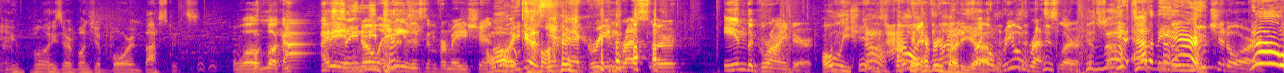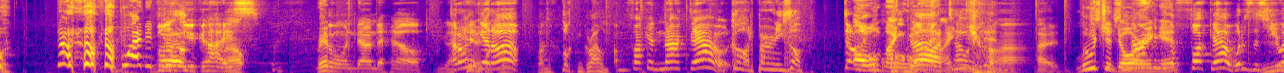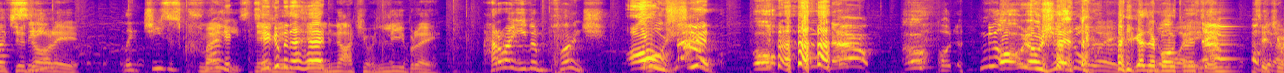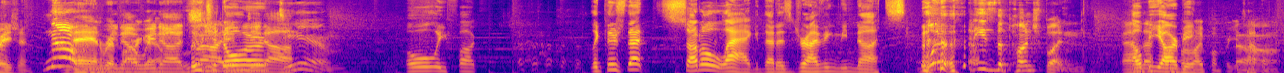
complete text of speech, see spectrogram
Yeah, you boys are a bunch of boring bastards. Well, look, I, I didn't know any of this information. Oh, he just- Get that green wrestler in the grinder. Holy shit, he's Ow, fucking everybody God, he's up. like a real wrestler. Get out of the air! luchador. No! No, no, no! Why did Both you? you guys Rip. going down to hell. You're I don't get up. on the fucking ground. I'm fucking knocked Oh out. God, Bernie's up. Oh my Oh god! my Tell him again. god. Keeps Luchadoring me the fuck out. What is this UFC? Luchadori. Like Jesus Christ. Kick him in the head. El Nacho Libre. How do I even punch? Oh, no! shit! No! Oh, no. Oh no shit! No way. you guys are No both in the way. same No! situation. No! And Rip Winner, Argo. winner, Luchador. Argentina. Damn. Holy fuck! Like, there's that subtle lag that is driving me nuts. What is the punch button? Uh, LBRB. bumper, right bumper. You tap Oh. him.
